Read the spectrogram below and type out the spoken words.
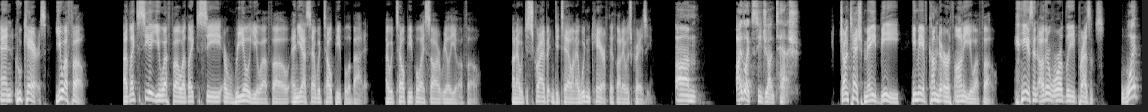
and who cares? UFO. I'd like to see a UFO. I'd like to see a real UFO. And yes, I would tell people about it. I would tell people I saw a real UFO, and I would describe it in detail, and I wouldn't care if they thought I was crazy. Um, I'd like to see John Tesh. John Tesh may be, he may have come to Earth on a UFO. He is an otherworldly presence. What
